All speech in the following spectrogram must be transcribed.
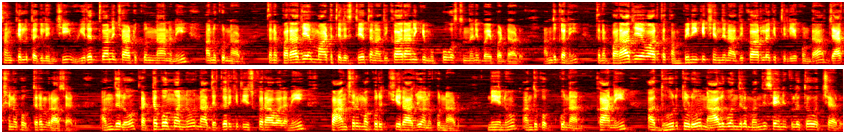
సంఖ్యలు తగిలించి వీరత్వాన్ని చాటుకున్నానని అనుకున్నాడు. తన పరాజయం మాట తెలిస్తే తన అధికారానికి ముప్పు వస్తుందని భయపడ్డాడు. అందుకని తన పరాజయ వార్త కంపెనీకి చెందిన అధికారులకి తెలియకుండా జాక్సన్ ఒక ఉత్తరం రాశాడు అందులో కట్టబొమ్మను నా దగ్గరికి తీసుకురావాలని పాంచల్ మకురుచ్చి రాజు అనుకున్నాడు. నేను అందుకు ఒప్పుకున్నాను. కానీ ఆ ధూర్తుడు నాలుగు వందల మంది సైనికులతో వచ్చాడు.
